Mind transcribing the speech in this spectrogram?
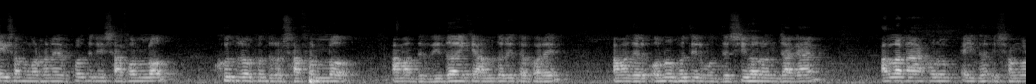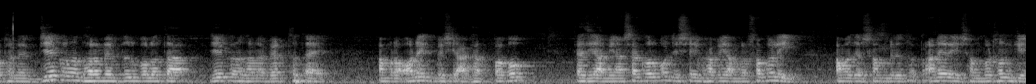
এই সংগঠনের প্রতিটি সাফল্য, ক্ষুদ্র ক্ষুদ্র সাফল্য আমাদের হৃদয়কে আন্দোলিত করে, আমাদের অনুভূতির মধ্যে শিহরণ জাগায়। আল্লাহ না করুক এই সংগঠনের যে কোনো ধরনের দুর্বলতা, যে কোনো ধরনের ব্যর্থতায় আমরা অনেক বেশি আঘাত পাব। কাজে আমি আশা করব যে সেইভাবে আমরা সকলেই আমাদের সম্মিলিত প্রাণের এই সংগঠনকে,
